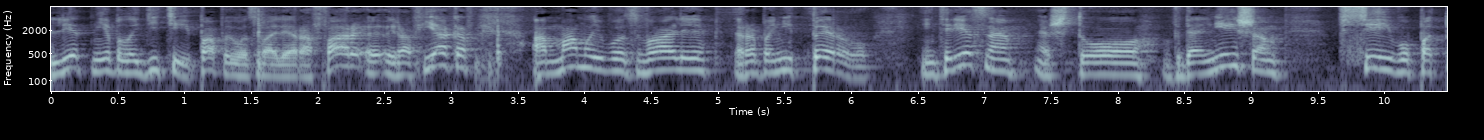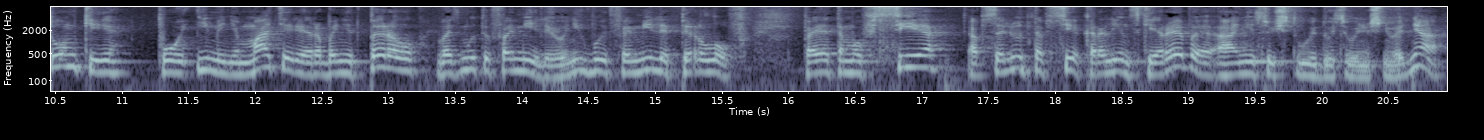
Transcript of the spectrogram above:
лет не было детей. Папа его звали Рафар, э, Рафьяков, а маму его звали Рабанит Перл. Интересно, что в дальнейшем все его потомки по имени матери Рабанит Перл возьмут и фамилию. У них будет фамилия Перлов. Поэтому все, абсолютно все каролинские рэбы, а они существуют до сегодняшнего дня,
